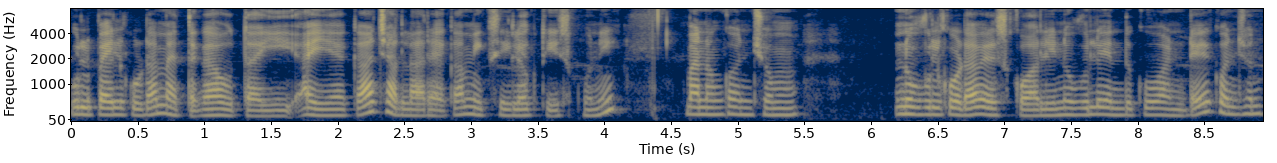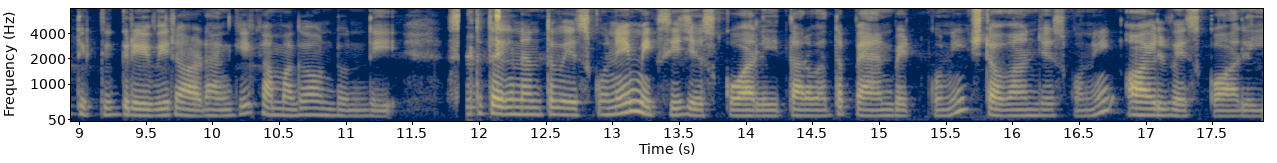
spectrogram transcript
ఉల్లిపాయలు కూడా మెత్తగా అవుతాయి. అయ్యాక చల్లారాక మిక్సీలోకి తీసుకుని మనం కొంచెం నువ్వులు కూడా వేసుకోవాలి. నువ్వులు ఎందుకు అంటే కొంచెం థిక్ గ్రేవీ రావడానికి కమ్మగా ఉంటుంది. సాల్ట్ తగినంత వేసుకొని మిక్సీ చేసుకోవాలి. తర్వాత ప్యాన్ పెట్టుకొని స్టవ్ ఆన్ చేసుకొని ఆయిల్ వేసుకోవాలి.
